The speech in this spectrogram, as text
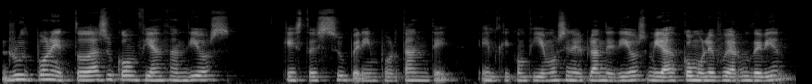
Ruth pone toda su confianza en Dios, que esto es súper importante, el que confiemos en el plan de Dios. Mirad cómo le fue a Ruth de bien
